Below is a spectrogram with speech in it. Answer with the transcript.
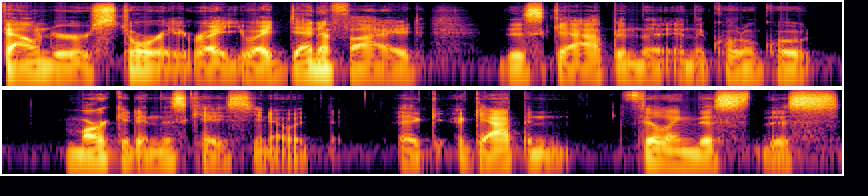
founder story, right? You identified this gap in the in the quote unquote market in this case, you know, a, a gap in filling this this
